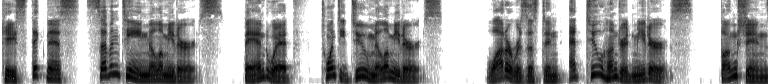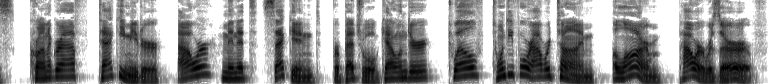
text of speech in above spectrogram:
Case thickness 17 millimeters. Bandwidth 22 millimeters. Water resistant at 200 meters. Functions chronograph, tachymeter, hour, minute, second, perpetual calendar, 12, 24 hour time, alarm, power reserve.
